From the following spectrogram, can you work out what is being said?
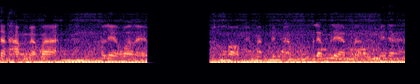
จะทำแบบว่าเขาเรียกว่าอะไรขอบให้มันเป็นแบบแหลมๆแบบไม่ได้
